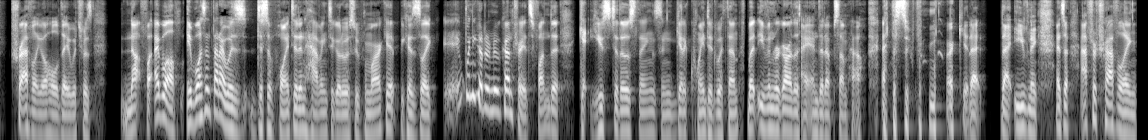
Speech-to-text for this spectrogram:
traveling a whole day, which was not fun. Well, it wasn't that I was disappointed in having to go to a supermarket because, like, eh, when you go to a new country, it's fun to get used to those things and get acquainted with them. But even regardless, I ended up somehow at the supermarket at that evening. And so after traveling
